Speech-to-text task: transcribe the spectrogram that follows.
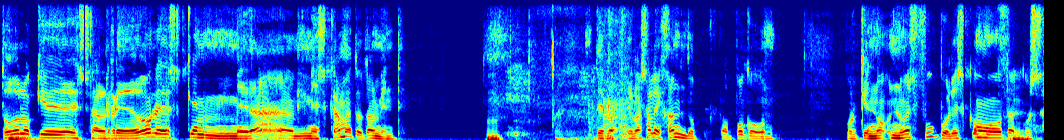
Todo lo que es alrededor es que me da, me escama totalmente. Te, va- te vas alejando poco a poco, porque no, no es fútbol, es como otra Sí. cosa.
